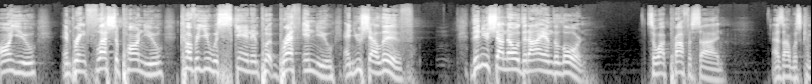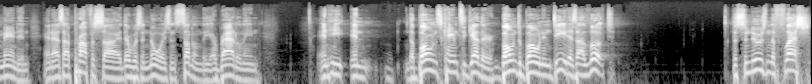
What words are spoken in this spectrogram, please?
on you and bring flesh upon you, cover you with skin, and put breath in you, and you shall live. Then you shall know that I am the Lord. So I prophesied as I was commanded. And as I prophesied, there was a noise, and suddenly a rattling. And he and the bones came together, bone to bone. Indeed, as I looked, the sinews and the flesh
